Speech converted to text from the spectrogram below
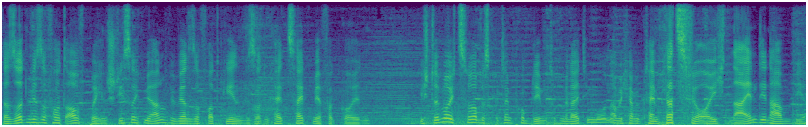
Dann sollten wir sofort aufbrechen. Schließt euch mir an und wir werden sofort gehen. Wir sollten keine Zeit mehr vergeuden. Ich stimme euch zu, aber es gibt ein Problem. Tut mir leid, Immun, aber ich habe keinen Platz für euch. Nein, den haben wir.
